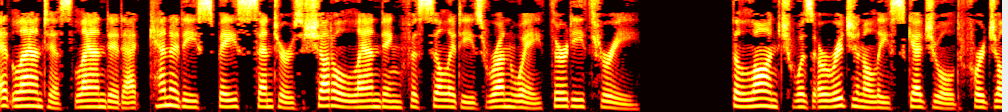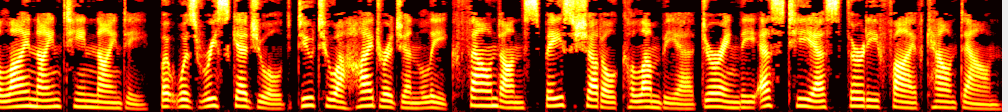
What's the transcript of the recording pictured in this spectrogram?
Atlantis landed at Kennedy Space Center's Shuttle Landing Facilities Runway 33. The launch was originally scheduled for July 1990, but was rescheduled due to a hydrogen leak found on Space Shuttle Columbia during the STS-35 countdown.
